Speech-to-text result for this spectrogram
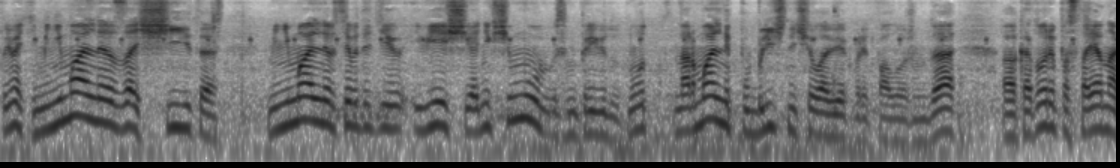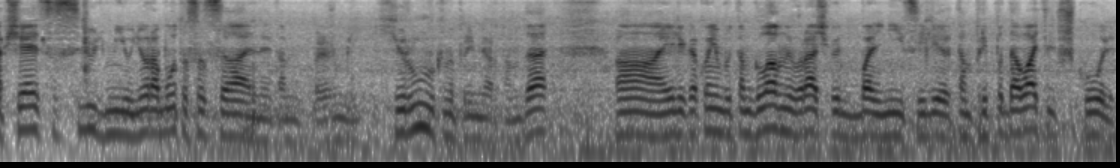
понимаете, минимальная защита, минимальные все вот эти вещи, они к чему приведут? Ну вот нормальный публичный человек, предположим, да, а, который постоянно общается с людьми, у него работа социальная, там, хирург, например, там, да, а, или какой-нибудь там главный врач какой-нибудь больницы, или там преподаватель в школе.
